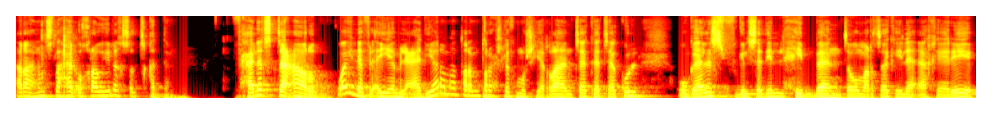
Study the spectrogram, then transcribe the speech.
راه المصلحة الأخروية اللي خصها تقدم. في حالة التعارض. وإلا في الأيام العادية راه ما تروحش لك مشكل راه أنت كتاكل وجالس في جلسة ديال الحبان أنت ومرتك إلى آخره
